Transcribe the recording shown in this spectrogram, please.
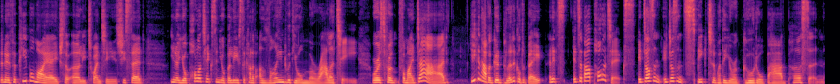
you know, for people my age, so early 20s, she said, you know, your politics and your beliefs are kind of aligned with your morality. Whereas for, for my dad, he can have a good political debate and it's it's about politics. It doesn't it doesn't speak to whether you're a good or bad person.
